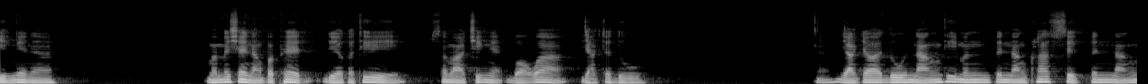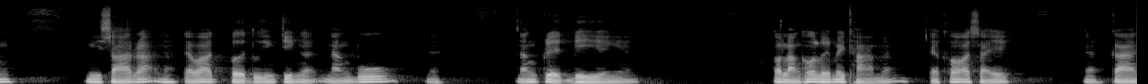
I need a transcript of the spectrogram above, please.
ริงๆเนี่ยนะมันไม่ใช่หนังประเภทเดียวกับที่สมาชิกเนี่ยบอกว่าอยากจะดู อยากจะดูหนังที่มันเป็นหนังคลาสสิกเป็นหนังมีสาระนะแต่ว่าเปิดดูจริงๆอะหนังบู๊นะหนังเกรดบีอย่างเงี้ย อนหลังเขาเลยไม่ถามแล้ว แต่เขาอาศัยนะการ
